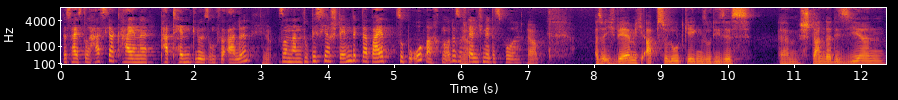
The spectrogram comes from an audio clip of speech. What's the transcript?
Das heißt, du hast ja keine Patentlösung für alle, ja. sondern du bist ja ständig dabei zu beobachten, oder? So ja. stelle ich mir das vor. Ja. Also ich wehre mich absolut gegen so dieses ähm, Standardisieren,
